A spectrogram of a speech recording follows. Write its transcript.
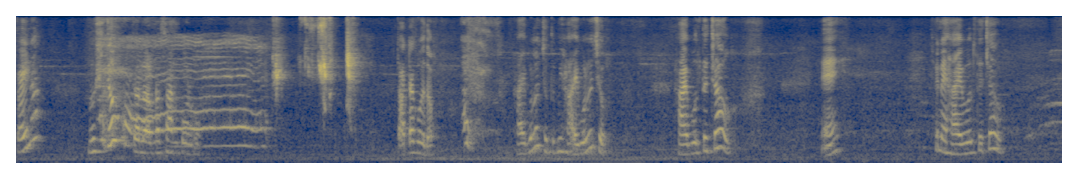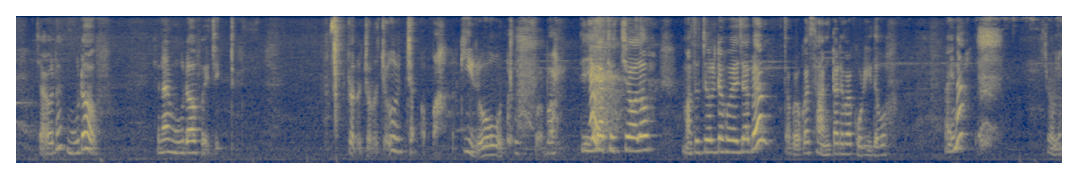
তাই না? বুঝতো চলো আমরা স্নান করব। টাটা করে দাও। হাই বলেছ? তুমি হাই বলেছ? হাই বলতে চাও? হ্যাঁ? হাই বলতে চাও? চাও না? Mood off? শোনার মুড অফ হয়েছে চলো চলো, চল বাবা, কি রোদ বাবা। ঠিক আছে, চলো, মাছের জলটা হয়ে যাবে, তারপর ওকে স্নানটা এবার করিয়ে দেবো। তাই না? চলো,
